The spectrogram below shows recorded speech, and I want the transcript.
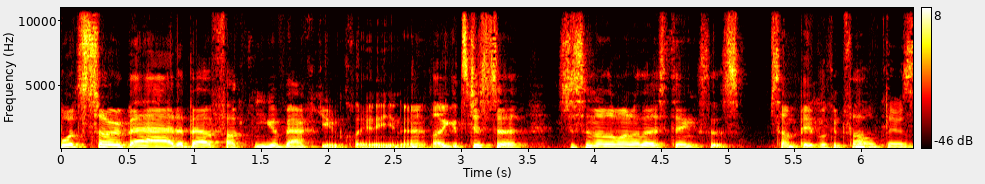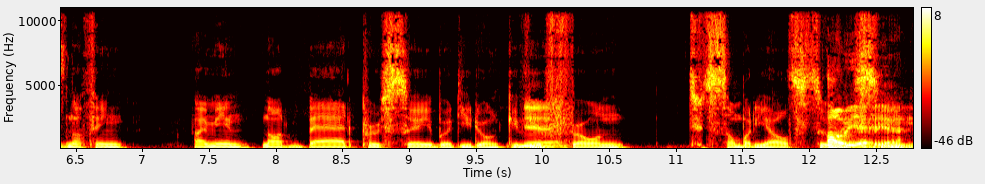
what's so bad about fucking a vacuum cleaner? You know, like it's just a it's just another one of those things that some people can fuck. Well, there's nothing. I mean, not bad per se, but you don't give your Yeah. phone to somebody else to Oh, yeah, see. yeah.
